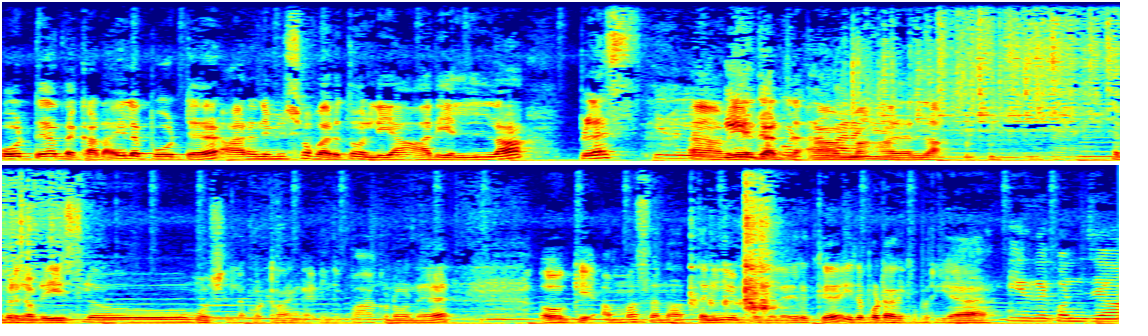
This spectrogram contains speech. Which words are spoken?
போட்டு அந்த கடாயில போட்டு அரை நிமிஷம் வருத்தம் இல்லையா? அது எல்லாம் பிளஸ் வேர்க்கடலை. ஆமா அதெல்லாம். பாருங்க அப்படியே ஸ்லோ மோஷன்ல கொட்டுறாங்க. நீங்க பார்க்கணும்னு. ஓகே அம்மா சொன்ன அத்தனையும் இப்போ இதுல இருக்கு. இதை போட்டு அரைக்க போறியா? இதை கொஞ்சம்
